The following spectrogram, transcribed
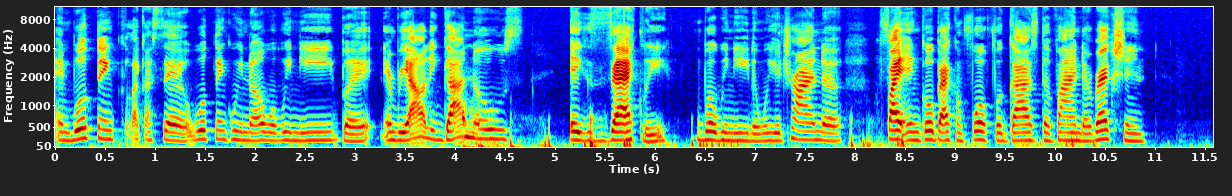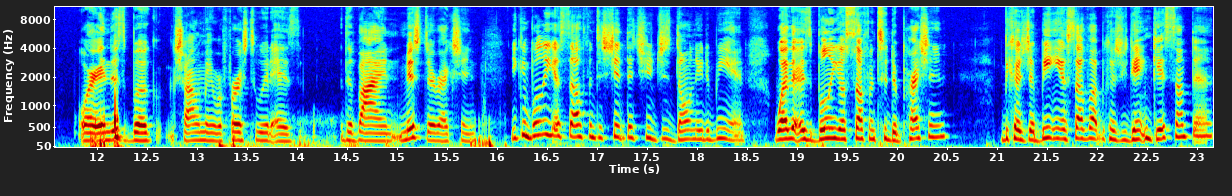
and we'll think like i said we'll think we know what we need but in reality god knows exactly what we need. And when you're trying to fight and go back and forth with god's divine direction or in this book charlemagne refers to it as divine misdirection you can bully yourself into shit that you just don't need to be in. Whether it's bullying yourself into depression because you're beating yourself up because you didn't get something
